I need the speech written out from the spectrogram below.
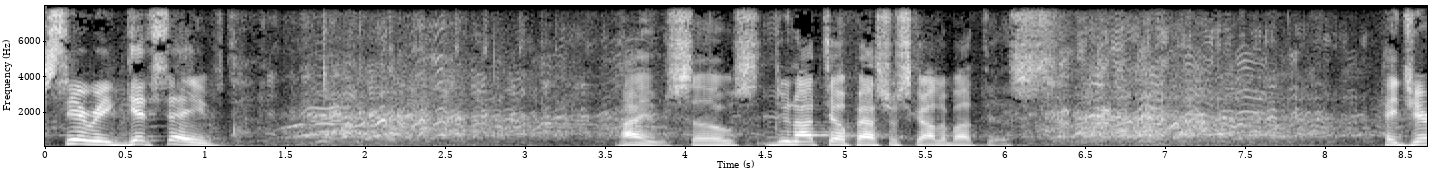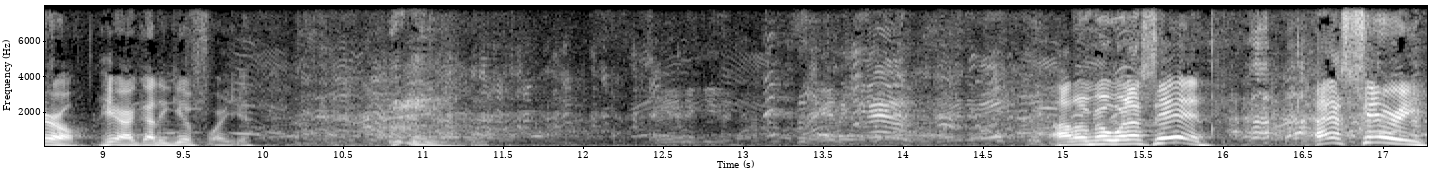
Siri, get saved. I am so. Do not tell Pastor Scott about this. Hey, Gerald, here, I got a gift for you. I don't know what I said. Ask Siri.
